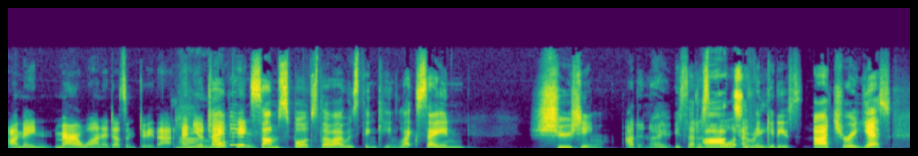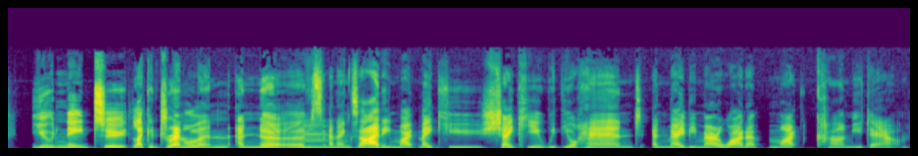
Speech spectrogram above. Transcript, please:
I mean, marijuana doesn't do that. And you're talking Maybe in some sports, though, I was thinking, like, say in shooting, I don't know, is that a sport? I think it is. Archery, yes. You need to, like, adrenaline and nerves Mm. and anxiety might make you shakier with your hand, and maybe marijuana might calm you down.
